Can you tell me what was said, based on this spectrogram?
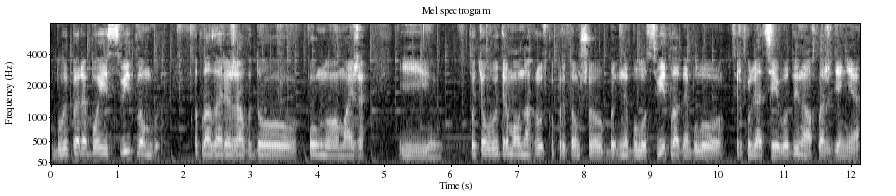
Були перебої з світлом, котла заряджав до повного майже. І котел витримав нагрузку, при тому, що не було світла, не було циркуляції води на охлаждення.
